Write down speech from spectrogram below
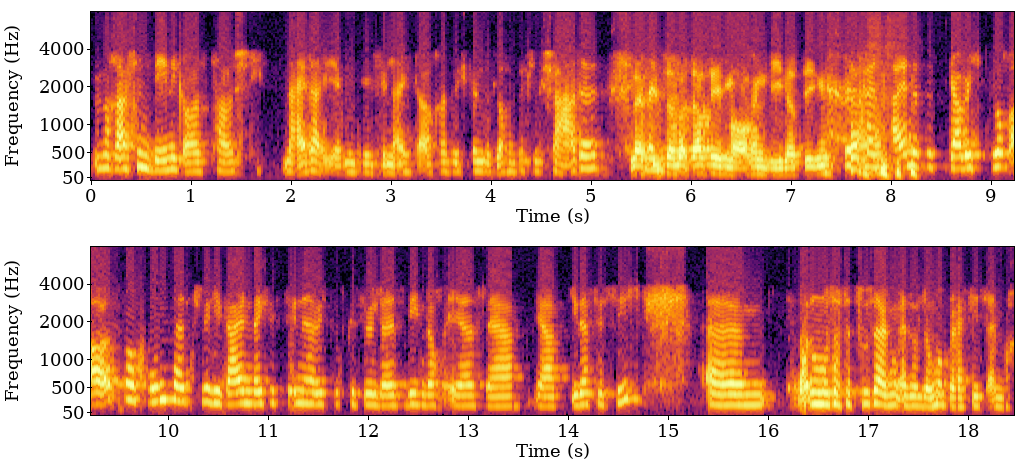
überraschend wenig Austausch leider irgendwie vielleicht auch. Also ich finde das auch ein bisschen schade. Vielleicht ist aber das eben auch ein Wiener Ding. Das kann sein, das ist, glaube ich, durchaus so grundsätzlich, egal in welche Szene habe ich das Gefühl, da ist Wien doch eher sehr, ja, jeder für sich. Ähm, man muss auch dazu sagen, also Lomography ist einfach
